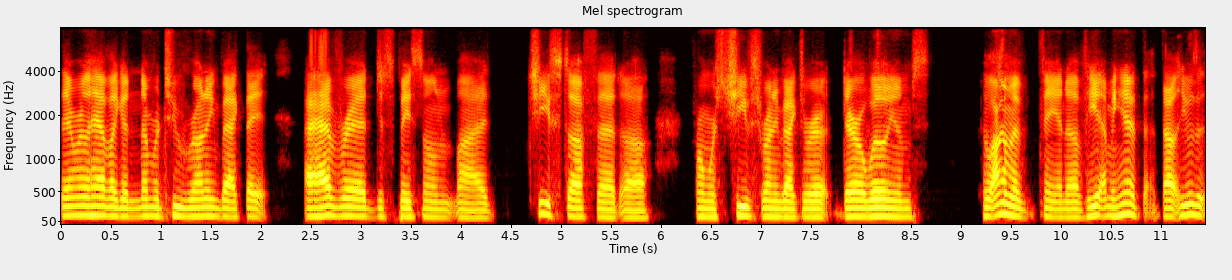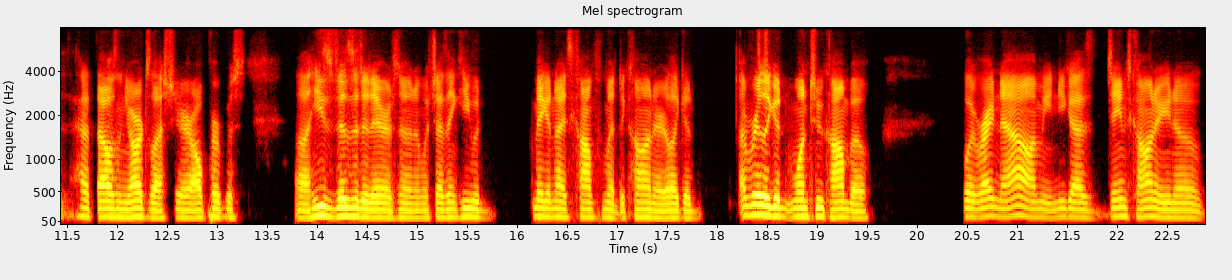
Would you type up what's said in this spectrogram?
they don't really have like a number two running back. They I have read just based on my Chief stuff that uh former Chiefs running back Dar- Darrel Williams, who I'm a fan of. He I mean he had th- thou- he was had a thousand yards last year all purpose. Uh, he's visited Arizona, which I think he would make a nice compliment to Conner, like a a really good one two combo. But right now, I mean, you guys, James Conner, you know,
